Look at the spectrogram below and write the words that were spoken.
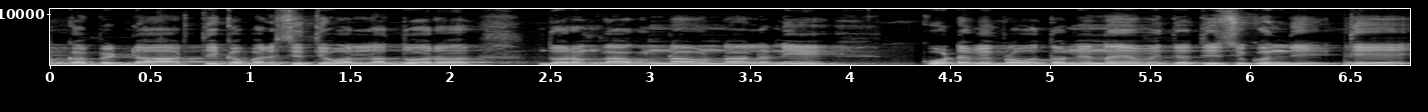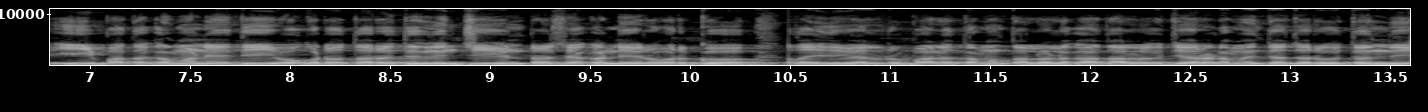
ఒక్క బిడ్డ ఆర్థిక పరిస్థితి వల్ల దూర దూరం కాకుండా ఉండాలని కూటమి ప్రభుత్వం నిర్ణయం అయితే తీసుకుంది. అయితే ఈ పథకం అనేది ఒకటో తరగతి నుంచి ఇంటర్ సెకండ్ ఇయర్ వరకు పదహైదు వేల రూపాయలు తమ తల్లుల ఖాతాలకు చేరడం అయితే జరుగుతుంది.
